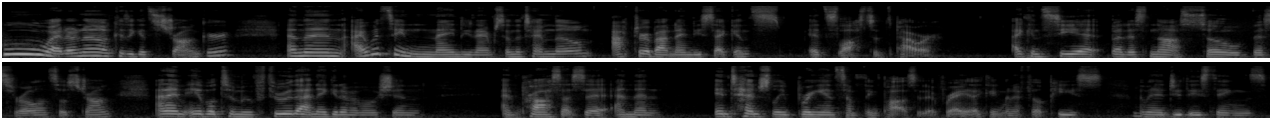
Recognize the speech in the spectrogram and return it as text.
whoo, I don't know, because it gets stronger. And then I would say 99% of the time, though, after about 90 seconds, it's lost its power. I can see it, but it's not so visceral and so strong. And I'm able to move through that negative emotion and process it and then intentionally bring in something positive, right? Like I'm to feel peace. I'm going to mm-hmm. do these things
